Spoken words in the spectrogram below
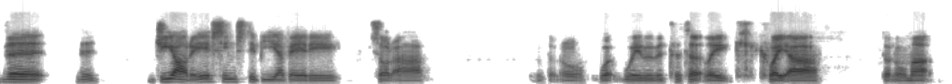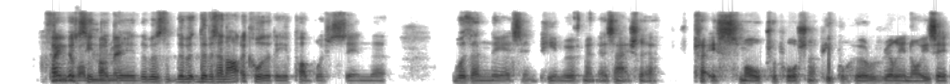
the the GRA seems to be a very sort of I don't know what way we would put it, like quite a don't know, Matt. I think we've seen the day. There was there, there was an article that they published saying that within the SNP movement, it's actually a pretty small proportion of people who are really noisy.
